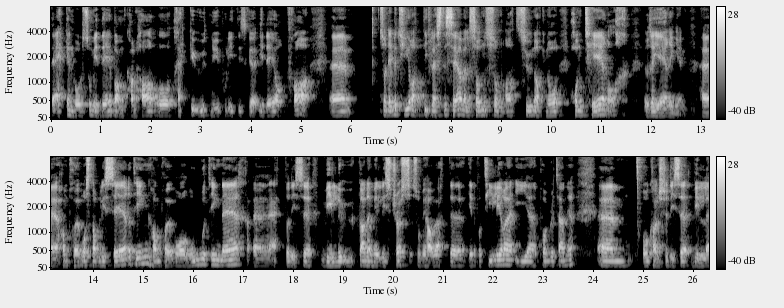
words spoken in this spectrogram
Det er ikke en voldsom idébank han har å trekke ut nye politiske ideer fra. Eh, så Det betyr at de fleste ser vel sånn som at Sunak nå håndterer regjeringen. Eh, han prøver å stabilisere ting, han prøver å roe ting ned eh, etter disse ville ukene med Liz Truss som vi har vært inne på tidligere i Pod Britannia. Og kanskje disse ville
